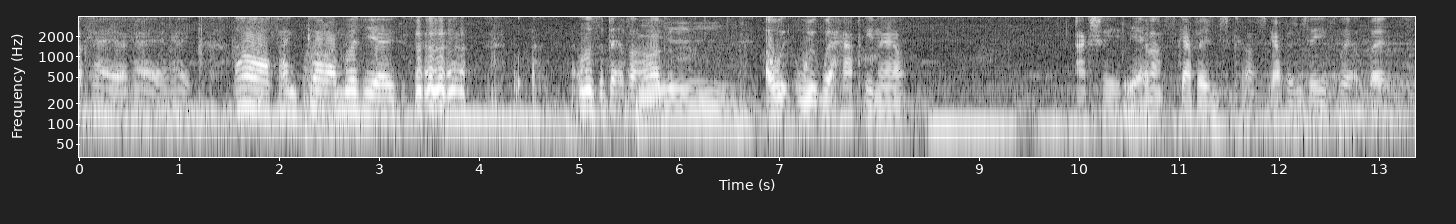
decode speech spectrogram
Okay, okay, okay. Oh, thank God I'm with you. it was a bit of a hard. Mm. Oh, we, we, we're happy now. Actually, Yeah. can I scavenge? Can I scavenge these little bits?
